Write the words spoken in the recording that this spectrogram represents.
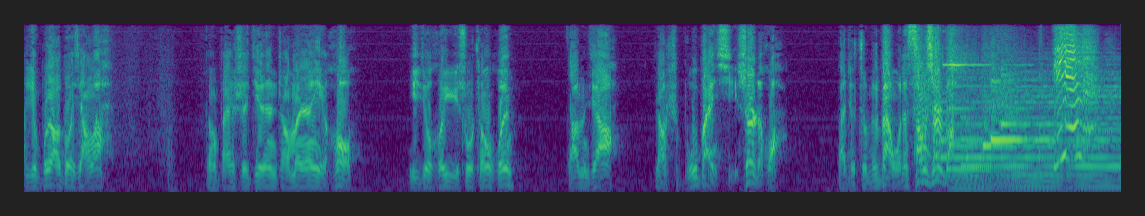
你就不要多想了。等白石接任掌门人以后，你就和玉书成婚。咱们家要是不办喜事的话，那就准备办我的丧事吧。爹。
